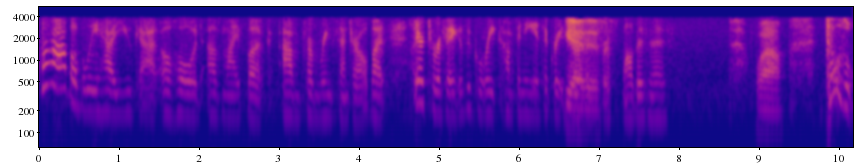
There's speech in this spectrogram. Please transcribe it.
probably how you got a hold of my book um from Ring Central. But they're terrific. It's a great company. It's a great Yeah, service for small business. Wow. Tell us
